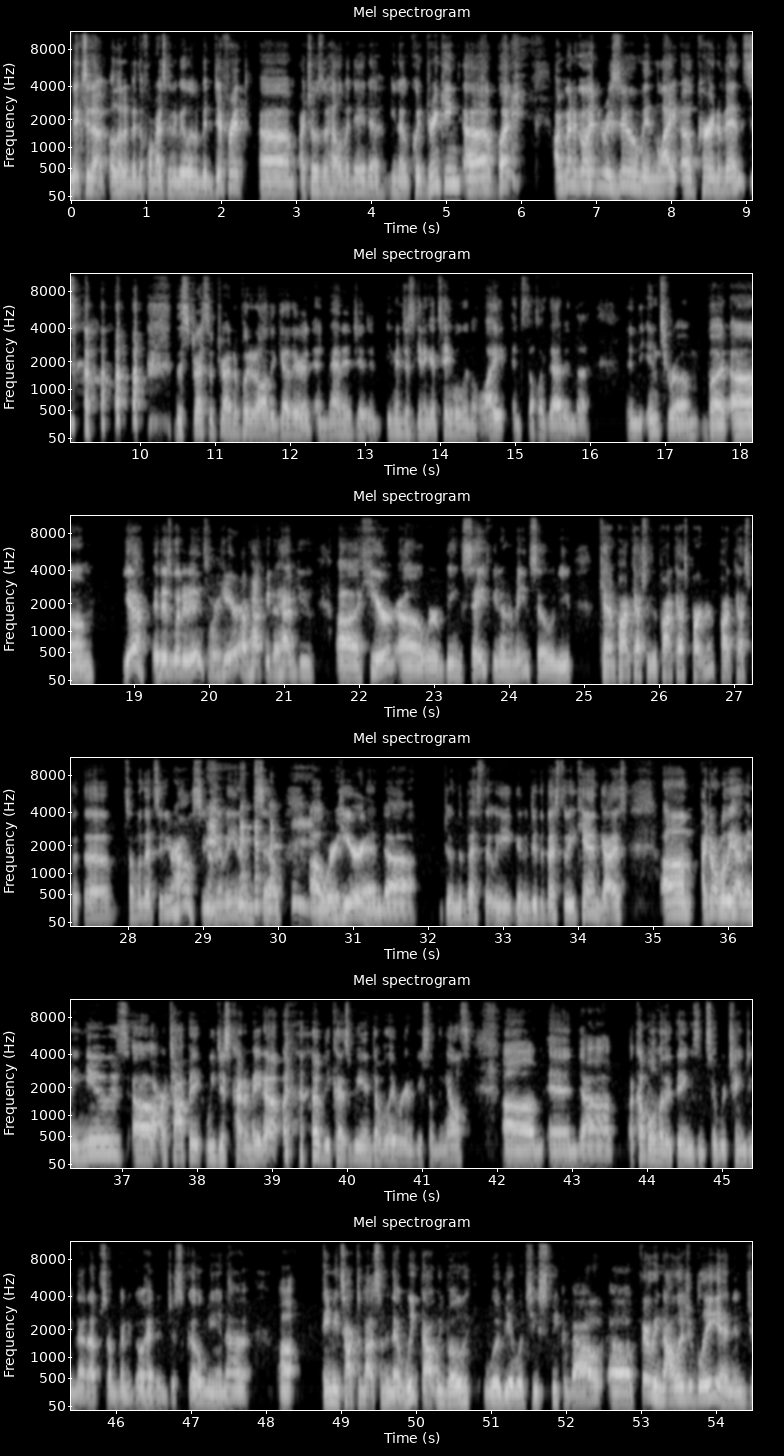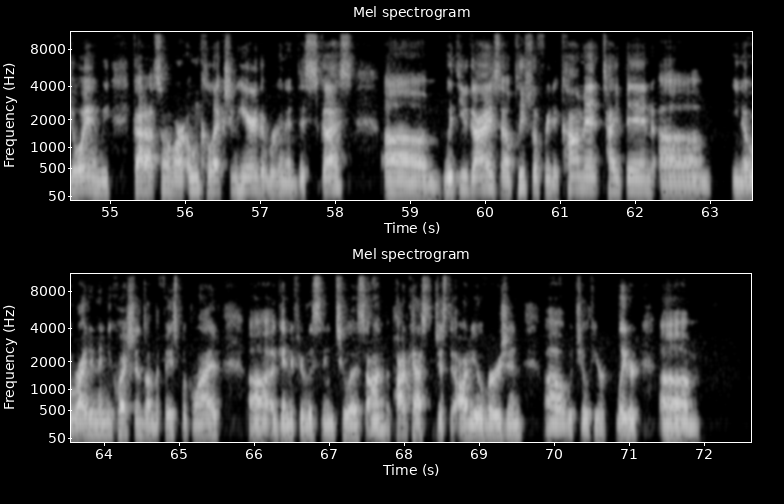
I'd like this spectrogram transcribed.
mix it up a little bit. The format's going to be a little bit different. Um, I chose a hell of a day to, you know, quit drinking, uh, but I'm going to go ahead and resume in light of current events. the stress of trying to put it all together and, and manage it, and even just getting a table and a light and stuff like that in the in the interim. But um, yeah, it is what it is. We're here. I'm happy to have you uh, here. Uh, we're being safe. You know what I mean. So when you can't podcast with your podcast partner, podcast with uh, someone that's in your house. You know what I mean. And so uh, we're here and uh, doing the best that we going to do the best that we can, guys. Um, I don't really have any news. Uh, our topic we just kind of made up because we and Double A were going to do something else, um, and uh, a couple of other things, and so we're changing that up. So I'm going to go ahead and just go. Me and uh, uh, Amy talked about something that we thought we both would be able to speak about uh, fairly knowledgeably and enjoy, and we got out some of our own collection here that we're going to discuss um, with you guys. Uh, please feel free to comment, type in, um, you know, write in any questions on the Facebook Live. Uh, again, if you're listening to us on the podcast, just the audio version, uh, which you'll hear later. Um,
